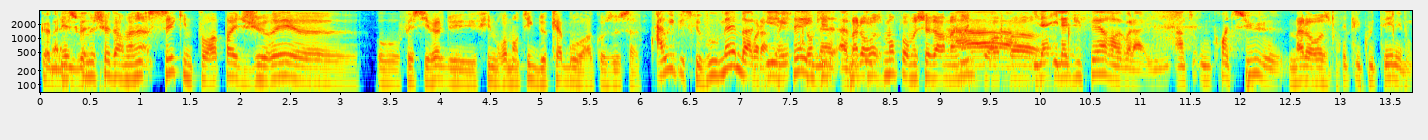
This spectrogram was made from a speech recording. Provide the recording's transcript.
Comme Est-ce que M. Darmanin sait qu'il ne pourra pas être juré euh, au festival du film romantique de Cabourg à cause de ça Ah oui, puisque vous-même Voilà. aviez Oui. fait. Donc, il- malheureusement pour M. Darmanin, il ne pourra pas. Il a, il a dû faire euh, voilà une, un- une croix dessus. Je ne Malheureusement. sais plus écouter, mais bon.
